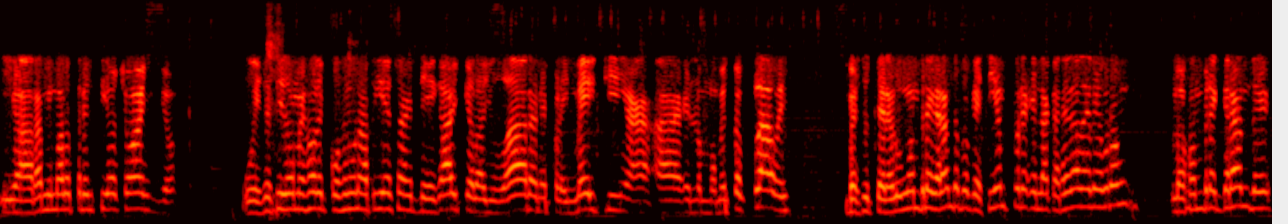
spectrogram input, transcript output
Y ahora mismo a los 38 años, hubiese sido mejor escoger una pieza de guard que lo ayudara en el playmaking, en los momentos claves, versus tener un hombre grande, porque siempre en la carrera de LeBron, los hombres grandes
